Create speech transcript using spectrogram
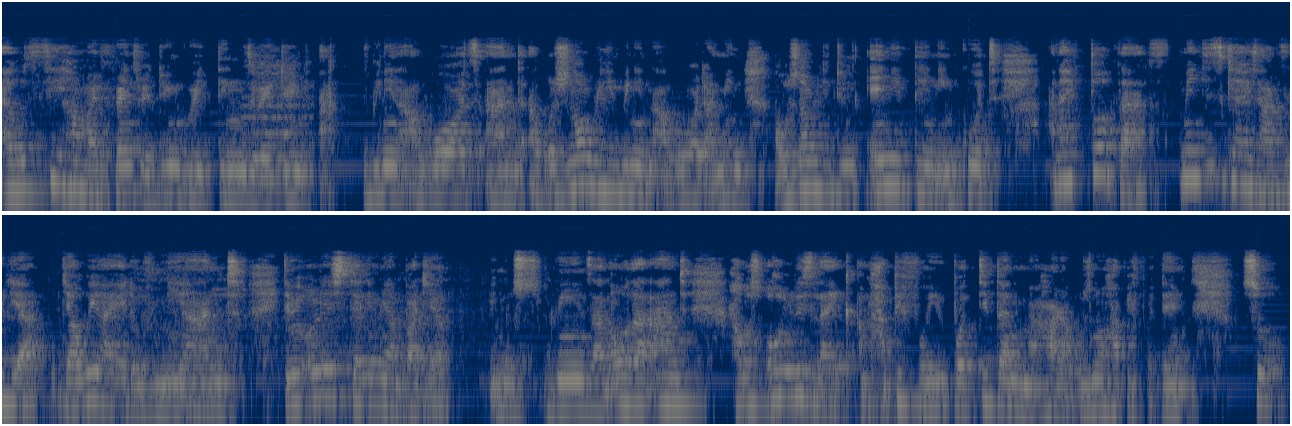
I would see how my friends were doing great things. They were doing winning awards, and I was not really winning award. I mean, I was not really doing anything in quote. And I thought that, man, these guys are really they're way ahead of me, and they were always telling me about their you know, wins and all that. And I was always like, I'm happy for you, but deep down in my heart, I was not happy for them. So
